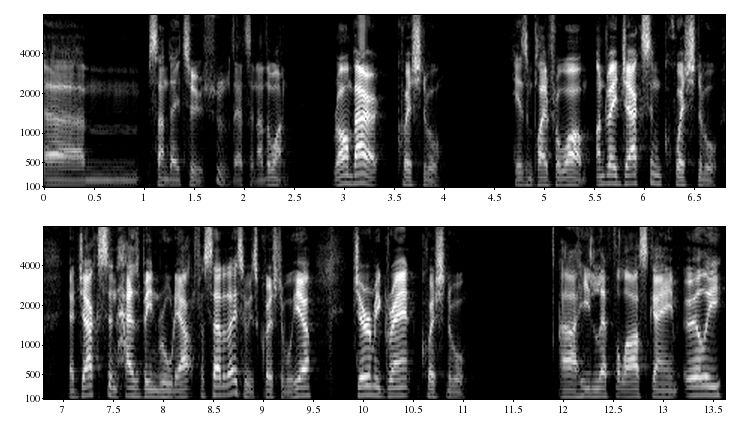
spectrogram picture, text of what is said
um, Sunday too. Whew, that's another one. Rowan Barrett questionable. He hasn't played for a while. Andre Jackson, questionable. Now, Jackson has been ruled out for Saturday, so he's questionable here. Jerami Grant, questionable. Uh, he left the last game early,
